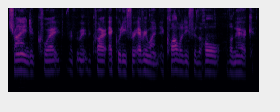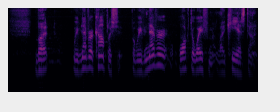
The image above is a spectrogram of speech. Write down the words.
trying to require, equity for everyone, equality for the whole of America. But we've never accomplished it. But we've never walked away from it like he has done.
